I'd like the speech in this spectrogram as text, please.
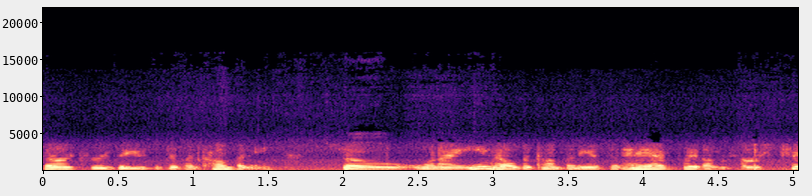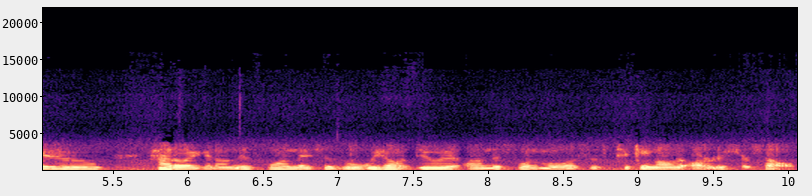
third cruise, they used a different company. So when I emailed the company and said, "Hey, I played on the first two. How do I get on this one?" They said, "Well, we don't do it on this one. Melissa's picking all the artists herself."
